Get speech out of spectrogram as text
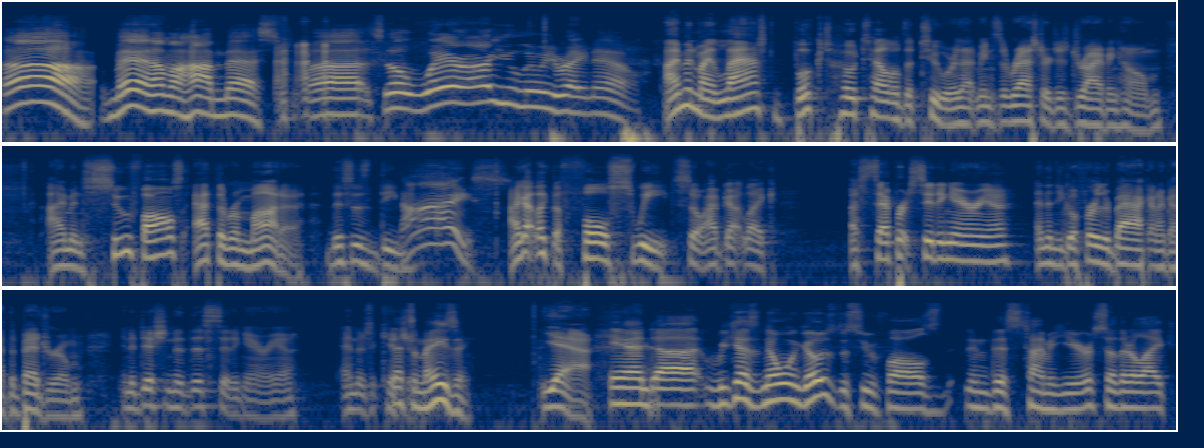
Ah, man, I'm a hot mess. Uh, so where are you, Louis, right now? I'm in my last booked hotel of the tour. That means the rest are just driving home. I'm in Sioux Falls at the Ramada. This is the Nice. I got like the full suite. So I've got like a separate sitting area, and then you go further back, and I've got the bedroom in addition to this sitting area, and there's a kitchen. That's amazing. yeah, And uh, because no one goes to Sioux Falls in this time of year, so they're like,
